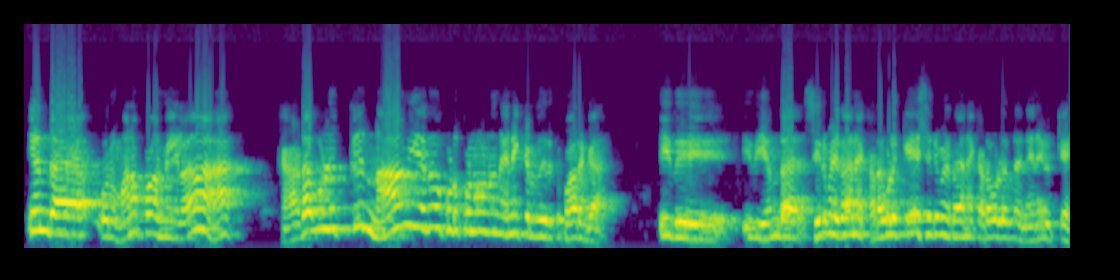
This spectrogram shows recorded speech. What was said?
என்ற ஒரு மனப்பான்மையில கடவுளுக்கு நாம் ஏதோ கொடுக்கணும்னு நினைக்கிறது இருக்கு பாருங்க. இது இது எந்த சிறுமை தானே கடவுளுக்கே சிறுமை தானே கடவுள் என்ற நினைவுக்கே.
